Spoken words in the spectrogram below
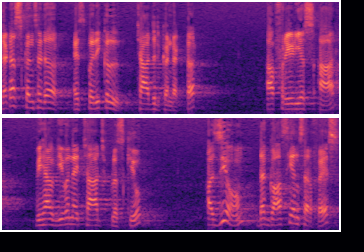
let us consider a spherical charged conductor of radius r. We have given a charge plus q. Assume the Gaussian surface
